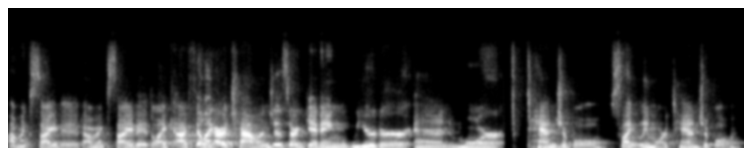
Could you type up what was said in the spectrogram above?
I'm excited. I'm excited. Like, I feel like our challenges are getting weirder and more tangible, slightly more tangible.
